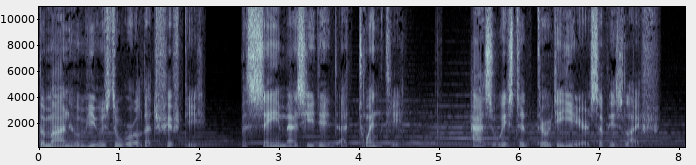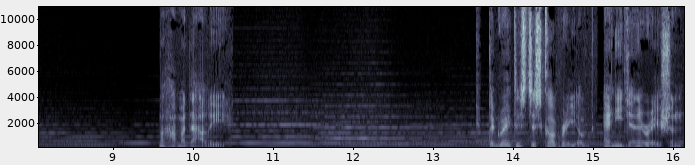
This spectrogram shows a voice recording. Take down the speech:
The man who views the world at 50, the same as he did at 20, has wasted 30 years of his life. Muhammad Ali. The greatest discovery of any generation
